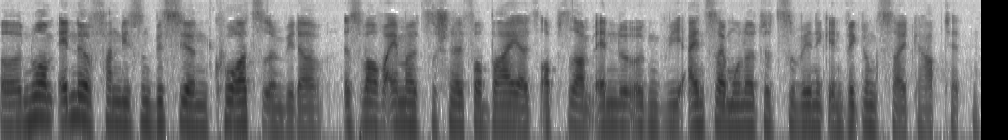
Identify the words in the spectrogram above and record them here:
äh, nur am Ende fand ich es ein bisschen kurz irgendwie. Da, es war auf einmal zu schnell vorbei, als ob sie am Ende irgendwie ein, zwei Monate zu wenig Entwicklungszeit gehabt hätten.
